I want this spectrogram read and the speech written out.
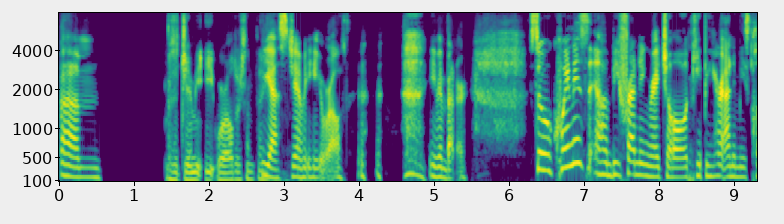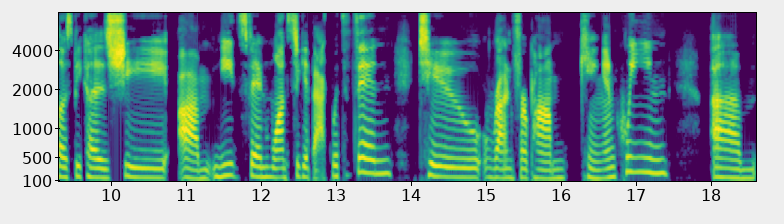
Um, Was it Jimmy Eat World or something? yes, Jimmy Eat World. Even better. So Quinn is um, befriending Rachel, keeping her enemies close because she um, needs Finn, wants to get back with Finn to run for prom king and queen, um,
